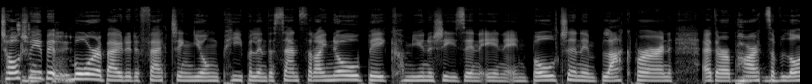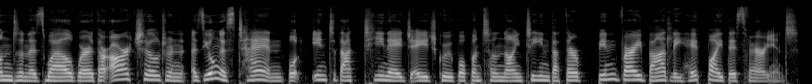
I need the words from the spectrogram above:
talk to, to me a bit do. more about it affecting young people in the sense that I know big communities in in in Bolton, in Blackburn, uh, there are parts mm-hmm. of London as well where there are children as young as ten, but into that teenage age group up until nineteen that they're been very badly hit by this variant.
